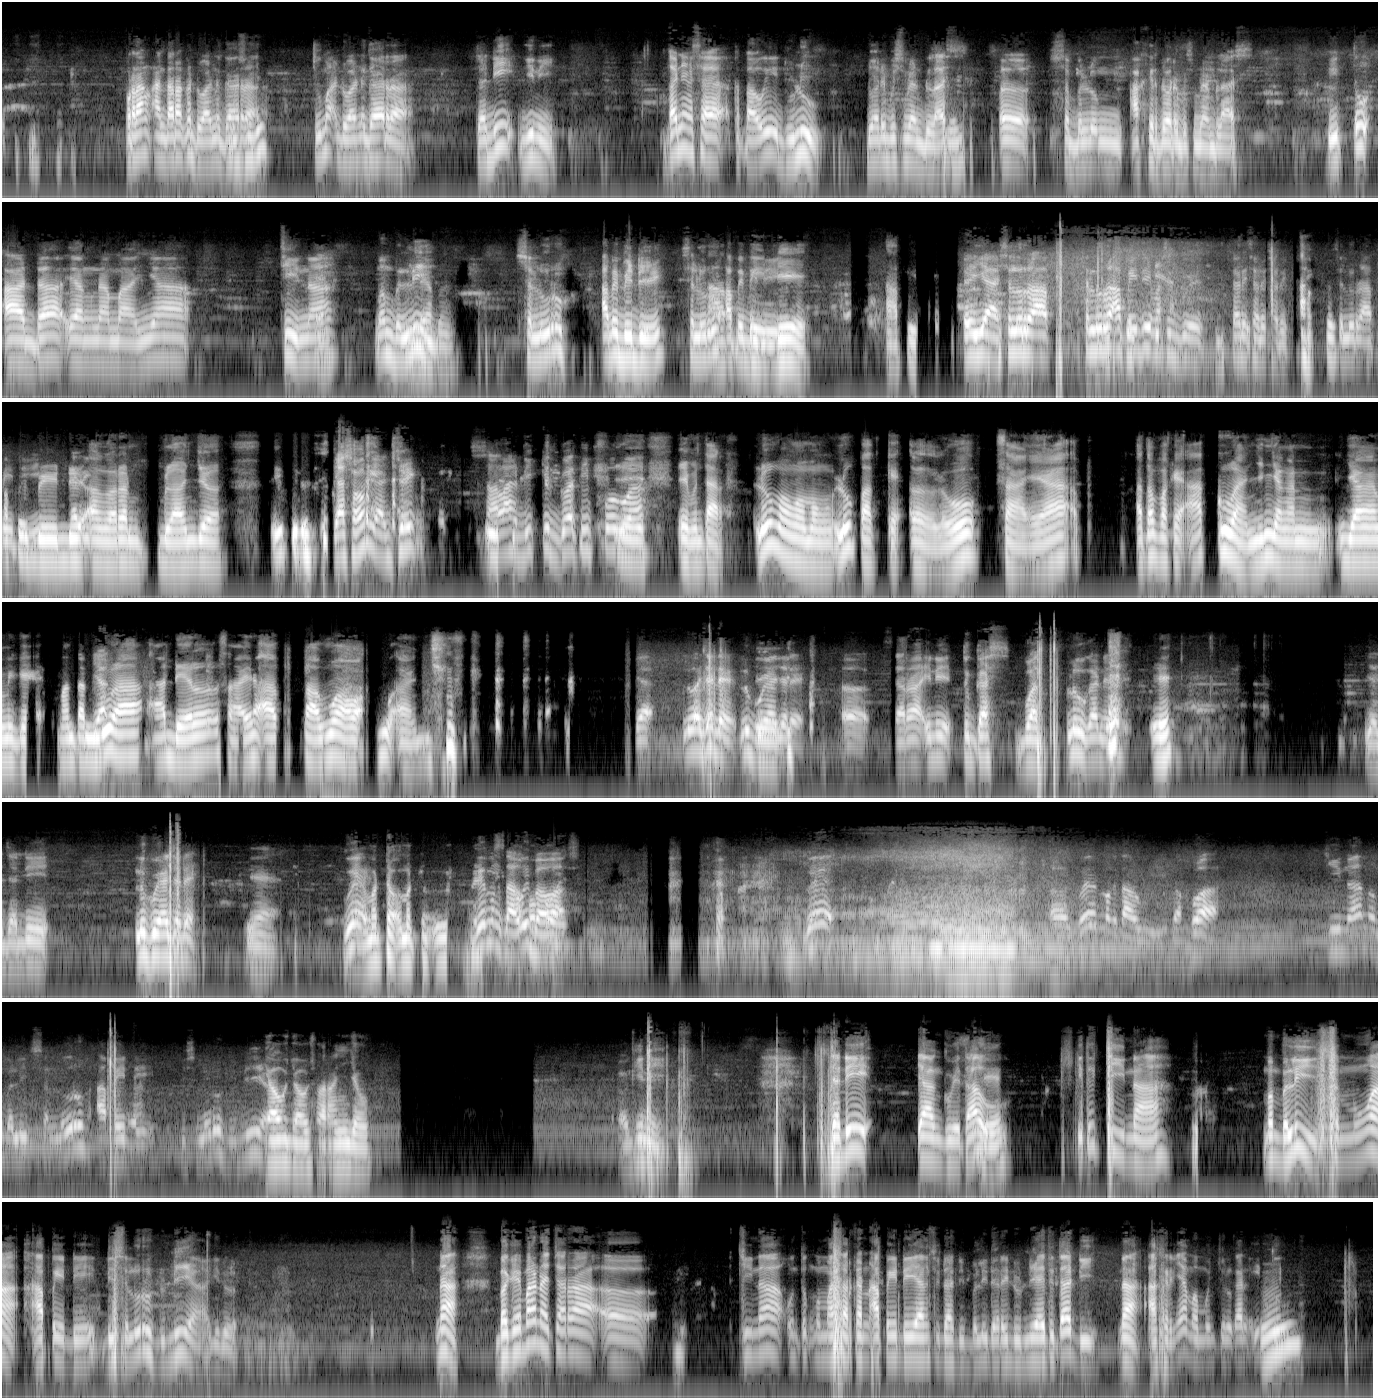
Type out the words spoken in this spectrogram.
perang antara kedua negara Maksudnya? cuma dua negara jadi gini kan yang saya ketahui dulu 2019 eh, sebelum akhir 2019 itu ada yang namanya Cina membeli Beli apa? seluruh APBD seluruh APBD APBD. Eh, iya, seluruh ap- seluruh APD maksud gue. Sorry, sorry, sorry. Seluruh APD. APBD Dari- anggaran belanja. Itu. Ya sorry anjing. Salah dikit gue tipu Iya, gue. Eh bentar. Lu mau ngomong lu pakai elu, saya atau pakai aku anjing jangan jangan kayak mantan Ya. gua, Adel, saya, aku, kamu, awakmu anjing. Lu aja deh, lu gue Iya. aja deh. Eh, secara ini tugas buat lu kan ya. Eh. Ya jadi lu gue aja deh. Ya. Gue Medok medok. gue mengetahui bahwa gue eh, gue mengetahui bahwa Cina membeli seluruh APD di seluruh dunia. jauh jauh suaranya jauh. Oh, gini. Jadi yang gue tahu Iya. Itu Cina membeli semua APD di seluruh dunia gitu loh. Nah, bagaimana cara uh, Cina untuk memasarkan APD yang sudah dibeli dari dunia itu tadi? Nah, akhirnya memunculkan itu, hmm.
